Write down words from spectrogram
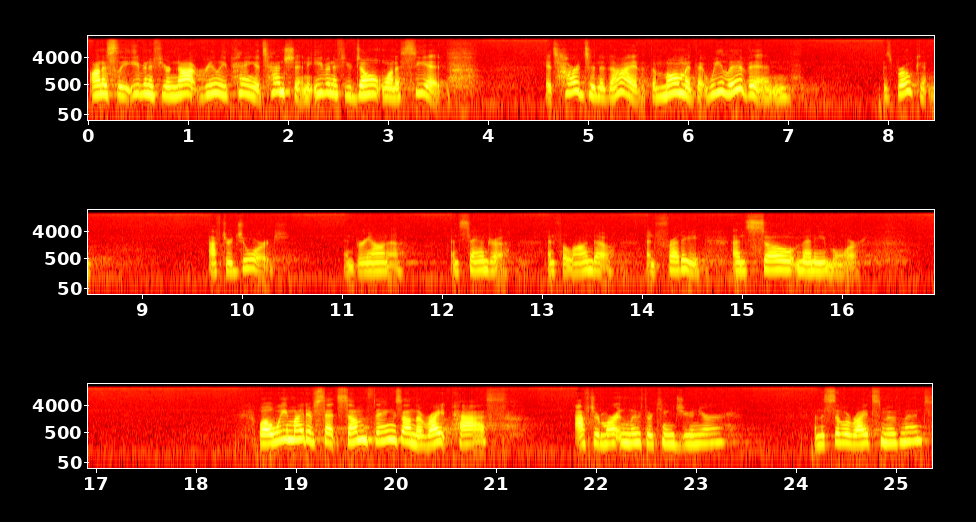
Honestly, even if you're not really paying attention, even if you don't want to see it, it's hard to deny that the moment that we live in is broken. After George and Breonna and Sandra and Philando and Freddie, and so many more. While we might have set some things on the right path after Martin Luther King Jr. and the civil rights movement,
